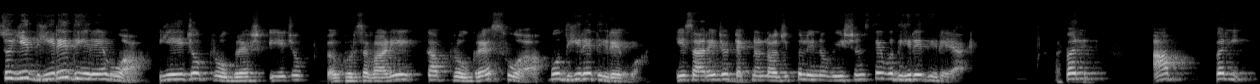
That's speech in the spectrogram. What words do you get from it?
सो so, ये धीरे धीरे हुआ ये जो प्रोग्रेस ये जो घुड़सवारी का प्रोग्रेस हुआ वो धीरे धीरे हुआ। ये सारे जो टेक्नोलॉजिकल इनोवेशन थे वो धीरे धीरे आए। पर आप पर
